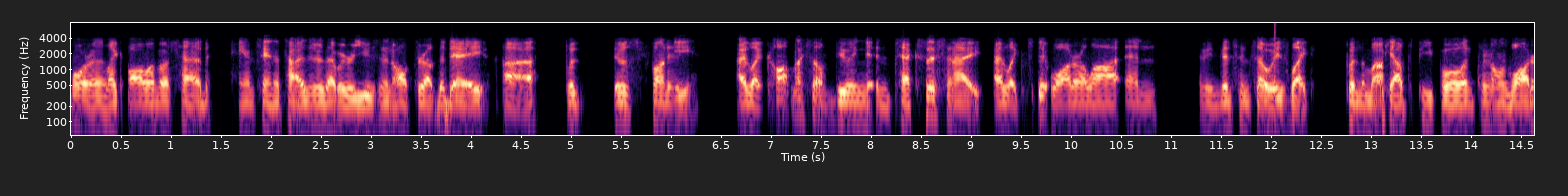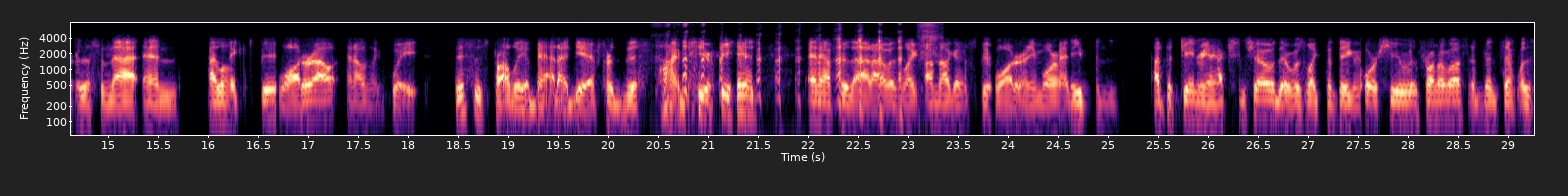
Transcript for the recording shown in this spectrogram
more. Like all of us had hand sanitizer that we were using all throughout the day. Uh, but it was funny. I like caught myself doing it in Texas, and I I like spit water a lot and I mean, Vincent's always like putting the muck out to people and throwing water, this and that. And I like spit water out and I was like, wait, this is probably a bad idea for this time period. and after that, I was like, I'm not going to spit water anymore. And even at the chain reaction show, there was like the big horseshoe in front of us. And Vincent was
